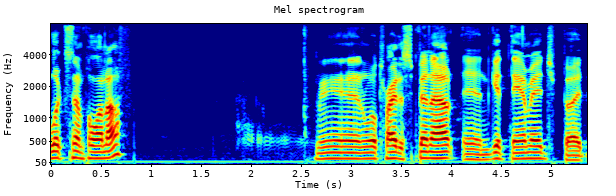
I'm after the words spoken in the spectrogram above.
Looks simple enough. And we'll try to spin out and get damage, but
